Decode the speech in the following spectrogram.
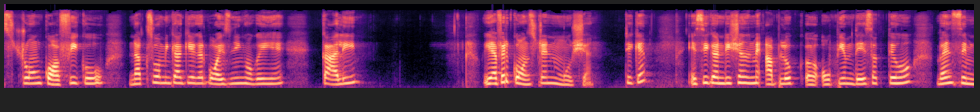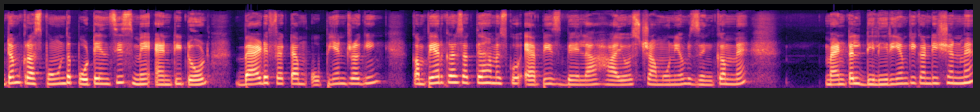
स्ट्रॉन्ग कॉफ़ी को। नक्सोमिका की अगर पॉइजनिंग हो गई है, काली या फिर कांस्टेंट मोशन ठीक है? ऐसी कंडीशन में आप लोग ओपियम दे सकते हो। When symptom correspond the potencies में antidote bad effect of opium drugging compare कर सकते हैं हम इसको एपिस बेला हायोस ट्रामोनियम जिंकम में। मेंटल डिलीरियम की कंडीशन में।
